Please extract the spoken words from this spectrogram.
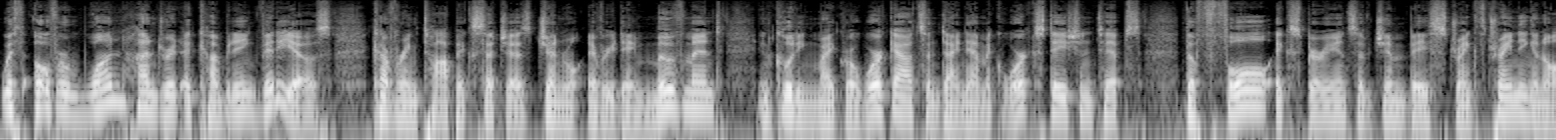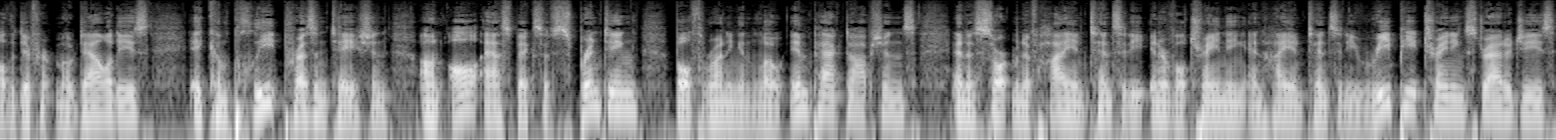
with over 100 accompanying videos covering topics such as general everyday movement, including micro workouts and dynamic workstation tips, the full experience of gym based strength training in all the different modalities, a complete presentation on all aspects of sprinting, both running and low impact options, an assortment of high intensity interval training and high intensity repeat training strategies,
